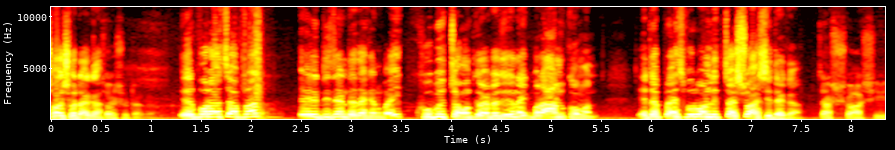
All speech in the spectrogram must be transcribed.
ছয়শো টাকা। ছয়শো টাকা। এরপর আছে আপনার এই ডিজাইনটা দেখেন ভাই খুবই চমৎকার একটা ডিজাইন একবার আনকমন এটা প্রাইস পড়বে অনলি চারশো আশি টাকা। চারশো আশি।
